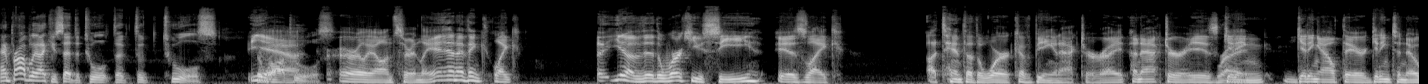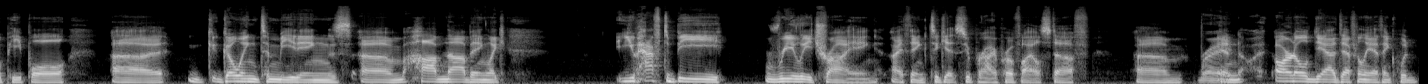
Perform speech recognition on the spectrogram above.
And probably, like you said, the tool, the, the tools, the yeah, raw tools. early on certainly, and I think like uh, you know the the work you see is like a tenth of the work of being an actor, right? An actor is Right. getting getting out there, getting to know people, uh, g- going to meetings, um, hobnobbing. Like you have to be really trying, I think, to get super high profile stuff. Um, Right. And Arnold, yeah, definitely, I think would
